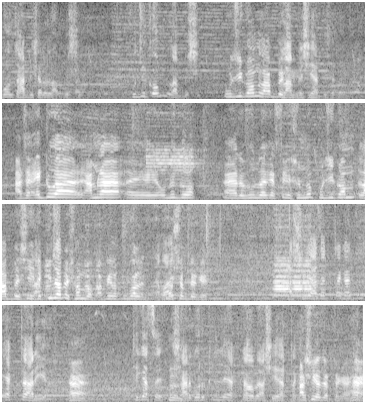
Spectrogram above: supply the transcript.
বলছে হাড্ডি সারে লাভ বেশি। পুঁজি কম লাভ বেশি। পুঁজি কম লাভ লাভ বেশি বেশি হাড্ডি সারে। আচ্ছা একটু আমরা এই, অভিজ্ঞ ভাইয়ের কাছ থেকে শুনব। পুঁজি কম লাভ বেশি এটা কীভাবে সম্ভব? আপনি একটু বলেন এবার- দর্শকদেরকে। আশি হাজার টাকা দিয়ে একটা আরিয়া। হ্যাঁ। ঠিক আছে? সার গরু কিনলে একটা হবে আশি হাজার টাকা। আশি হাজার টাকা হ্যাঁ।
